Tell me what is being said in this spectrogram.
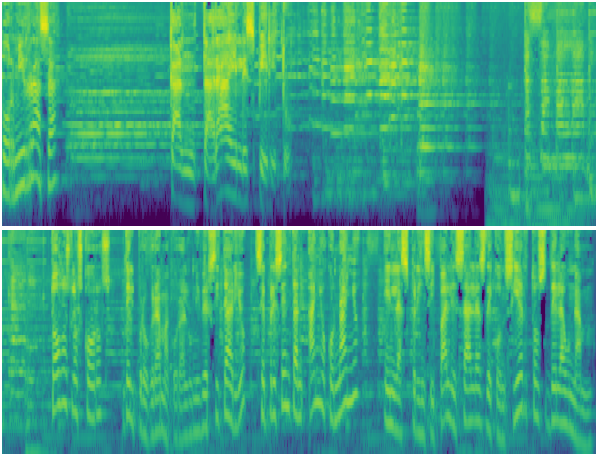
Por mi raza cantará el espíritu. Todos los coros del programa coral universitario se presentan año con año en las principales salas de conciertos de la UNAM.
